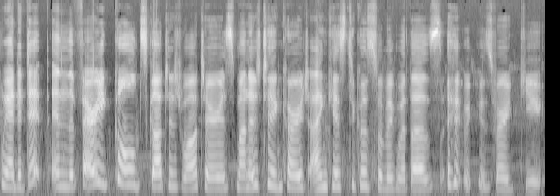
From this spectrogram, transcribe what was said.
We had a dip in the very cold Scottish waters. Managed to encourage Ankis to go swimming with us. it was very cute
